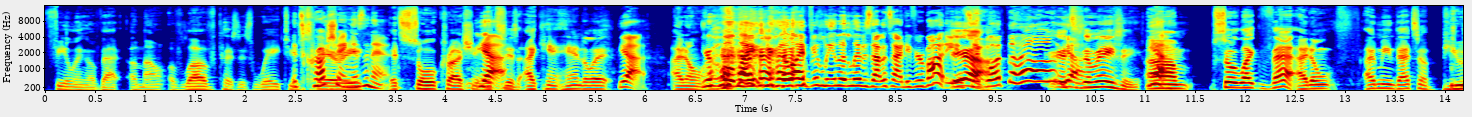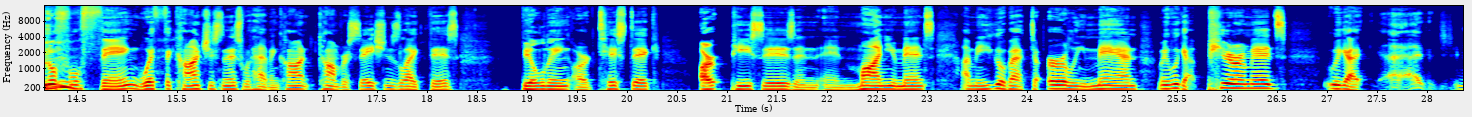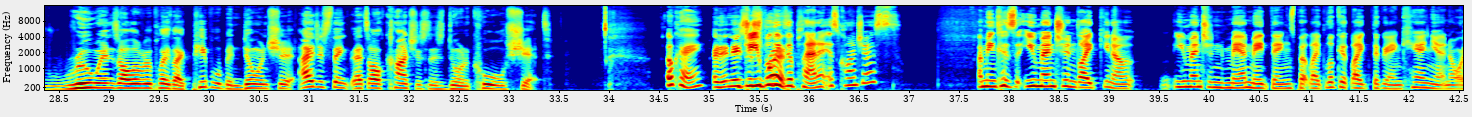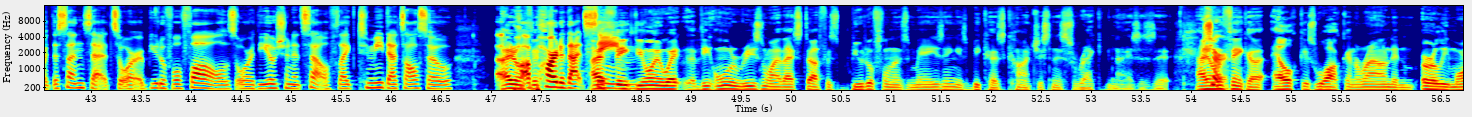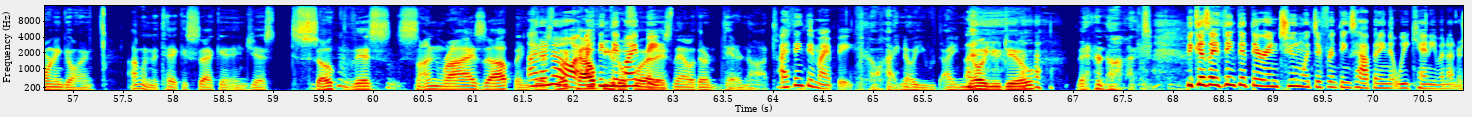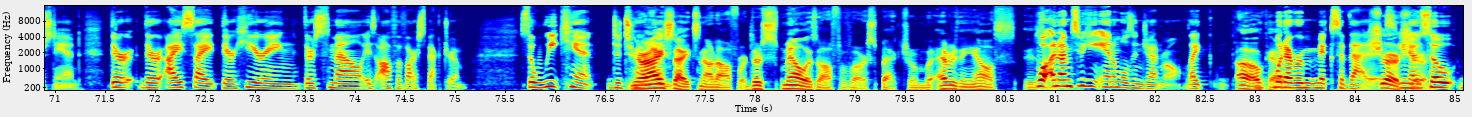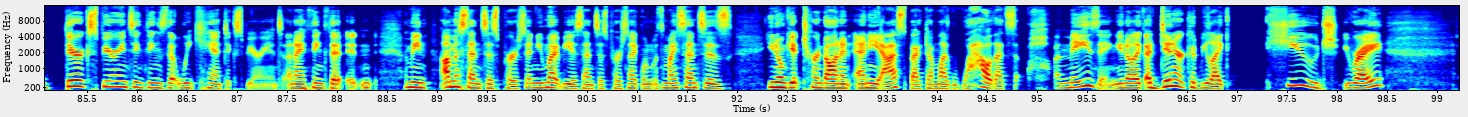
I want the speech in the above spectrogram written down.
feeling of that amount of love because it's way too. It's crushing, isn't it? It's soul crushing. Yeah. It's just I can't handle it. yeah. I don't. Your whole life, your whole life lives outside of your body. It's Yeah. like, what the hell? It's yeah. amazing. Yeah. Um. So like that, I don't. I mean, that's a beautiful thing with the consciousness, with having con- conversations like this, building artistic art pieces and and monuments. I mean, you go back to early man. I mean, we got pyramids. We got uh, ruins all over the place. Like people have been doing shit. I just think that's all consciousness doing cool shit. Okay. And it needs Do you believe the planet is conscious? I mean, because you mentioned like you know you mentioned man-made things, but like look at like the Grand Canyon or the sunsets or beautiful falls or the ocean itself. Like to me, that's also a, I don't a think- part of that same. I think the only way, the only reason why that stuff is beautiful and is amazing is because consciousness recognizes it. I Sure. don't think a elk is walking around in early morning going, "I'm going to take a second and just soak this sunrise up and I don't just know. look I how beautiful that be. is." No, they're they're not. I think they might be No, I know you. I know you do. they're not. because I think that they're in tune with different things happening that we can't even understand. Their their eyesight, their hearing, their smell is off of our spectrum, so we can't determine. Their eyesight's not off. Their smell is off of our spectrum, but everything else is. Well, and I'm speaking animals in general, like Oh, okay. whatever mix of that is. Sure, you know, sure. so they're experiencing things that we can't experience, and I think that it. I mean, I'm a census person. You might be a census person. Like when with my senses, you don't get turned on in any aspect. I'm like, wow, that's amazing. You know, like a dinner could be like huge, right?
